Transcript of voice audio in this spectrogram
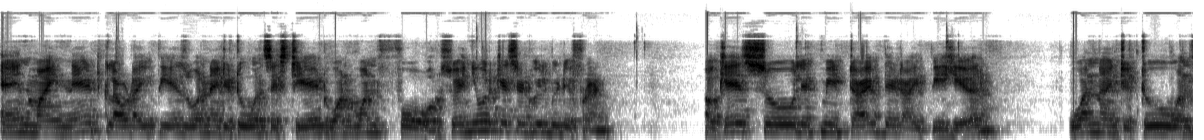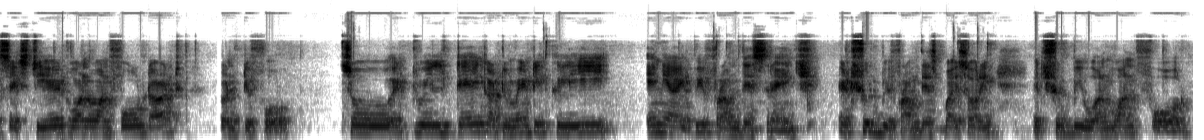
And my Net Cloud IP is 192.168.114. So in your case, it will be different. Okay, so let me type that IP here. 192.168.114.24 so it will take automatically any IP from this range it should be from this by sorry it should be 114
